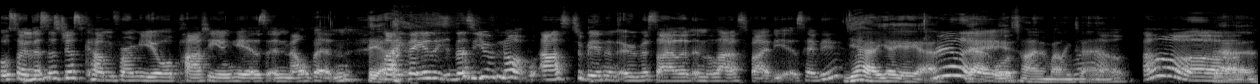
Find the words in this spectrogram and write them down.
Also, this Mm-hmm. has just come from your partying years in Melbourne. Yeah. Like, they, this, you've not asked to be in an Uber silent in the last five years, have you? Yeah, yeah, yeah, yeah. Really? Yeah, all the time in Wellington. Wow. Oh, Yeah,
